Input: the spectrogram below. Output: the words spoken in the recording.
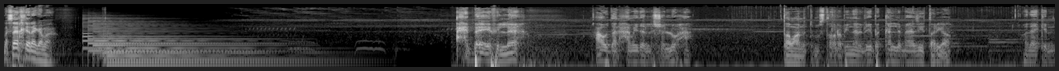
مساء الخير يا جماعة. أحبائي في الله عودا حميدا للشلوحة. طبعا أنتم مستغربين أنا ليه بتكلم بهذه الطريقة. ولكن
